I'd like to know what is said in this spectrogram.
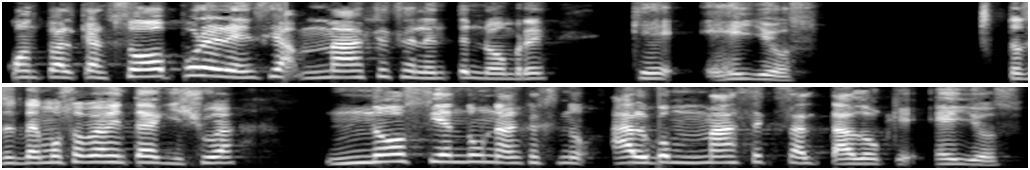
cuanto alcanzó por herencia más excelente nombre que ellos. Entonces vemos obviamente a Yeshua no siendo un ángel, sino algo más exaltado que ellos.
